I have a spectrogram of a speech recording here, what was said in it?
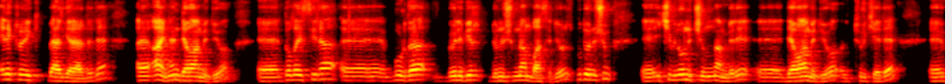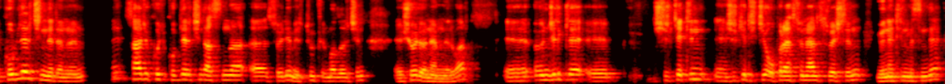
elektronik belgelerde de e, aynen devam ediyor. E, dolayısıyla burada böyle bir dönüşümden bahsediyoruz. Bu dönüşüm e, 2013 yılından beri e, devam ediyor Türkiye'de. E, KOBİ'ler için neden önemli? Sadece KOBİ'ler için de aslında e, söyleyemeyiz. Tüm firmalar için e, şöyle önemleri var. E, öncelikle e, şirketin e, şirket içi operasyonel süreçlerin yönetilmesinde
